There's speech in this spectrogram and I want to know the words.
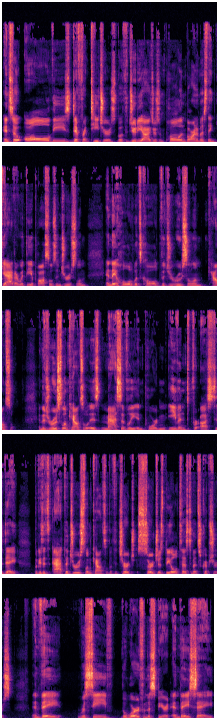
And so all these different teachers, both the Judaizers and Paul and Barnabas, they gather with the apostles in Jerusalem and they hold what's called the Jerusalem Council. And the Jerusalem Council is massively important even for us today because it's at the Jerusalem Council that the church searches the Old Testament scriptures and they receive the word from the Spirit and they say,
